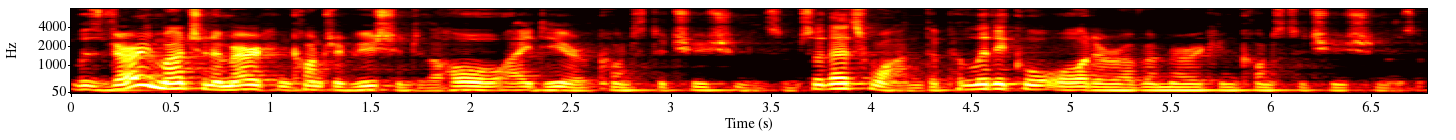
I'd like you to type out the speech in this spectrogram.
was very much an American contribution to the whole idea of constitutionalism. So that's one, the political order of American constitutionalism.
